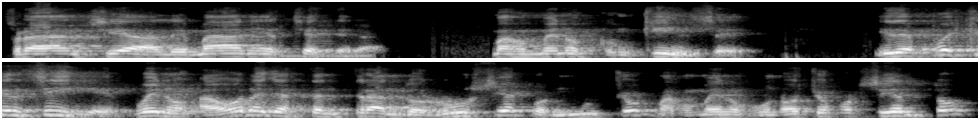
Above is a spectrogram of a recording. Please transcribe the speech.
Francia, Alemania, etcétera, más o menos con 15. Y después, ¿quién sigue? Bueno, ahora ya está entrando Rusia con mucho, más o menos un 8%,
